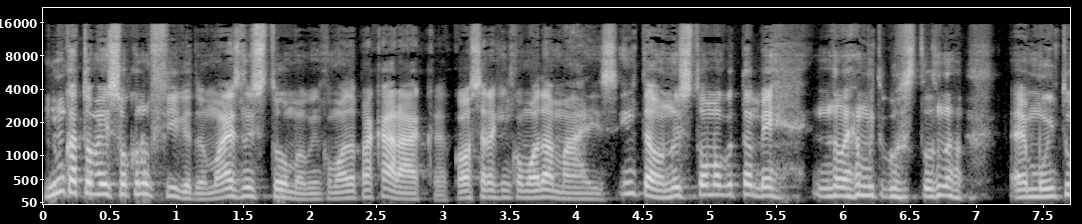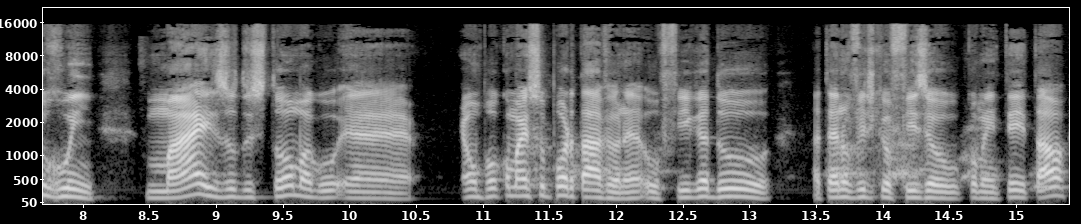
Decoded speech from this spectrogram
Nunca tomei soco no fígado, mas no estômago, incomoda pra caraca. Qual será que incomoda mais? Então, no estômago também não é muito gostoso, não. É muito ruim mas o do estômago é, é um pouco mais suportável, né? O fígado, até no vídeo que eu fiz eu comentei e tal,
